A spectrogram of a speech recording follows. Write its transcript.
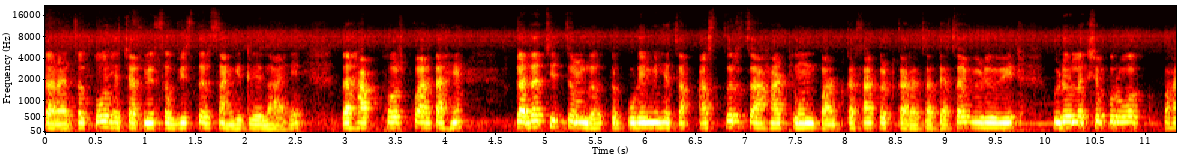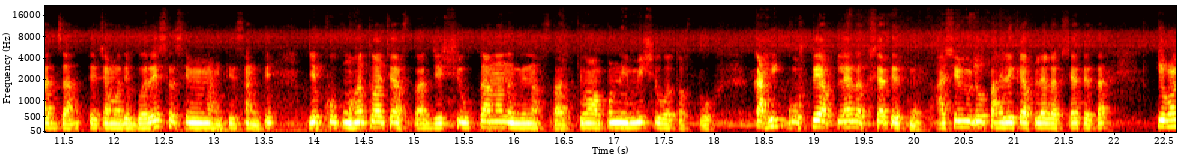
करायचं तो ह्याच्यात मी सविस्तर सांगितलेला आहे. तर हा फर्स्ट पार्ट आहे. कदाचित जमलं तर पुढे मी ह्याचा अस्तरचा हा ठेवून पार्ट कसा कट करायचा त्याचा व्हिडिओ येईल व्हिडिओ लक्षपूर्वक पाहत जा. त्याच्यामध्ये बरेच असे मी माहिती सांगते जे खूप महत्त्वाचे असतात जे शिवताना नवीन असतात किंवा आपण नेहमी शिवत असतो. काही गोष्टी आपल्या लक्षात येत नाहीत. असे व्हिडिओ पाहिले की आपल्या लक्षात येतात. किंवा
